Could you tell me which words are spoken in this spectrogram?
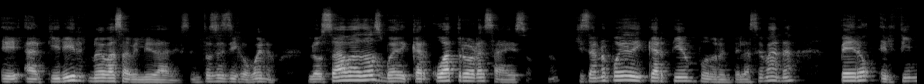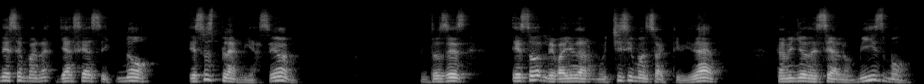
eh, adquirir nuevas habilidades. Entonces dijo, bueno, los sábados voy a dedicar cuatro horas a eso. Quizá no puede dedicar tiempo durante la semana, pero el fin de semana ya se asignó. Eso es planeación. Entonces, eso le va a ayudar muchísimo en su actividad. También yo decía lo mismo.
